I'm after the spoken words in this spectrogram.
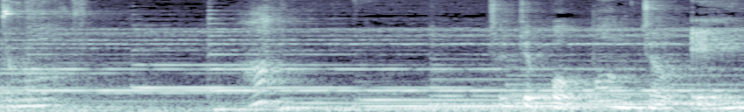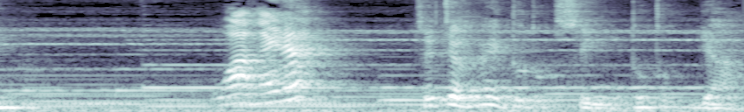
หรอกฮะฉันจะปกป้องเจ้าเอง ว่าไงนะ ฉันจะให้ทุกๆสิ่งทุกๆอย่าง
